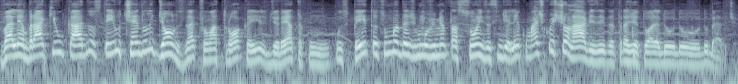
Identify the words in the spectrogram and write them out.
Vai lembrar que o Cardinals tem o Chandler Jones, né? Que foi uma troca aí direta com, com os Patriots, uma das movimentações assim de elenco mais questionáveis aí da trajetória do, do, do Belichick.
